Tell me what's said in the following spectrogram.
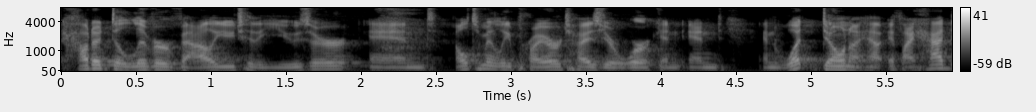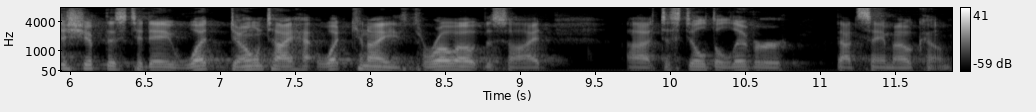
how to deliver value to the user and ultimately prioritize your work and and and what don't I have if I had to ship this today what don't I ha- what can I throw out the side uh, to still deliver that same outcome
